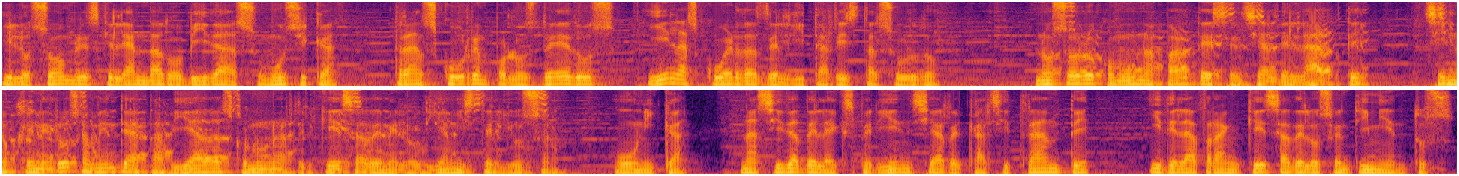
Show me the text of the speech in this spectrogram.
Y los hombres que le han dado vida a su música transcurren por los dedos y en las cuerdas del guitarrista zurdo, no solo como una parte esencial del arte, sino generosamente ataviadas con una riqueza de melodía misteriosa, única, nacida de la experiencia recalcitrante y de la franqueza de los sentimientos.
